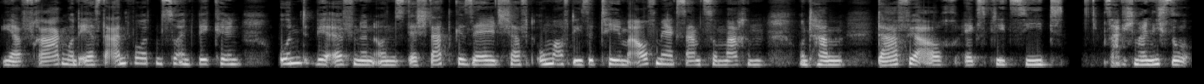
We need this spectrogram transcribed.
ja, Fragen und erste Antworten zu entwickeln. Und wir öffnen uns der Stadtgesellschaft, um auf diese Themen aufmerksam zu machen und haben dafür auch explizit, sage ich mal, nicht so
